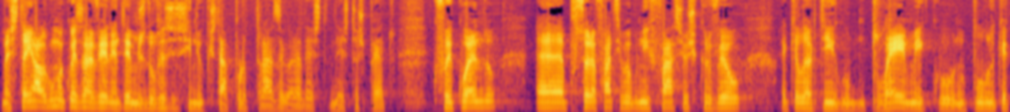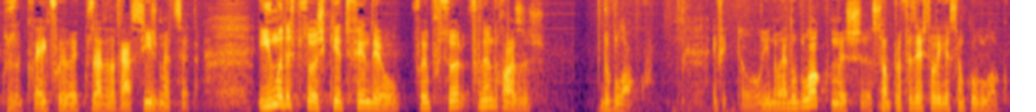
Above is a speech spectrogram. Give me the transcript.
mas tem alguma coisa a ver em termos do raciocínio que está por detrás agora deste, deste aspecto, que foi quando a professora Fátima Bonifácio escreveu aquele artigo polémico no público que foi acusada de racismo, etc. E uma das pessoas que a defendeu foi o professor Fernando Rosas, do Bloco. Enfim, ele ali não é do Bloco, mas só para fazer esta ligação com o Bloco.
